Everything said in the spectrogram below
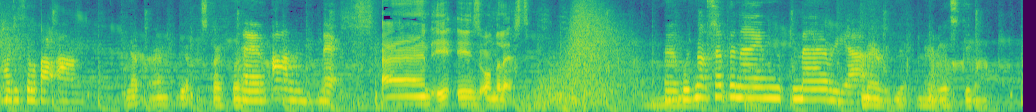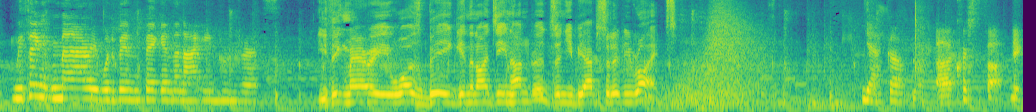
How do you feel about Anne? Yep, Anne. yep, let's go for it. Um, Anne, next. And it is on the list. Uh, we've not said the name Mary yet. Mary, yeah, Mary, that's a good one. We think Mary would have been big in the 1900s. You think Mary was big in the 1900s, and you'd be absolutely right. Yeah, go. Uh, Christopher, Nick.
